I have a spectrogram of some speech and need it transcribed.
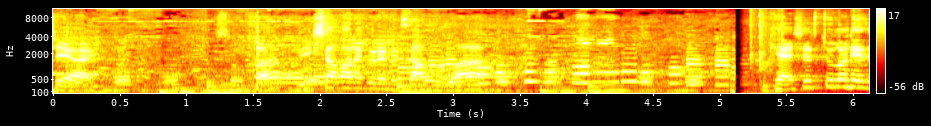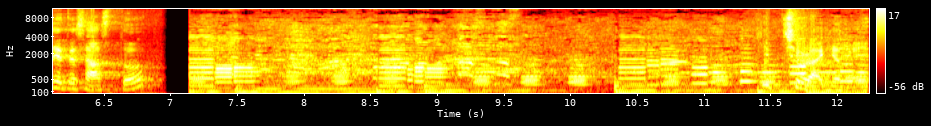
চেয়ার, সোফা, রিক্সা ভাড়া করে নিছে, আল্লাহ। গ্যাসের চুলা নিয়ে যেতে স্বাস্থ্য। কিচ্ছু রাখে নাই।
